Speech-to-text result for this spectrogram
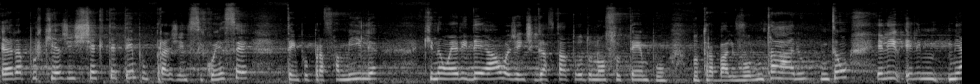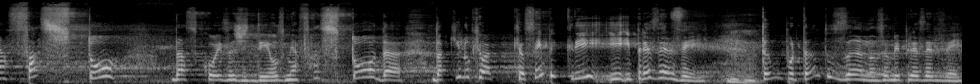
era porque a gente tinha que ter tempo para a gente se conhecer, tempo para a família, que não era ideal a gente gastar todo o nosso tempo no trabalho voluntário. Então, ele, ele me afastou das coisas de Deus, me afastou da, daquilo que eu, que eu sempre criei e, e preservei. Uhum. Então, por tantos anos eu me preservei.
